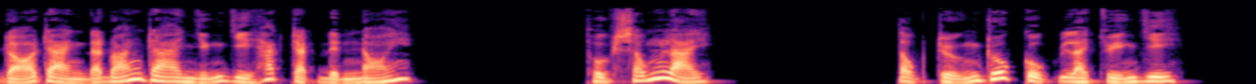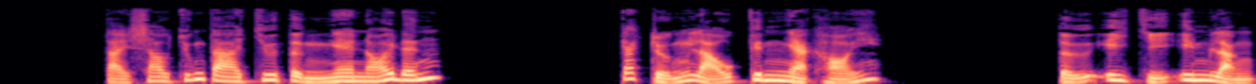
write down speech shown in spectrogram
rõ ràng đã đoán ra những gì Hắc Trạch định nói. Thuật sống lại? Tộc trưởng rốt cuộc là chuyện gì? Tại sao chúng ta chưa từng nghe nói đến? Các trưởng lão kinh ngạc hỏi. Tử Y chỉ im lặng,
